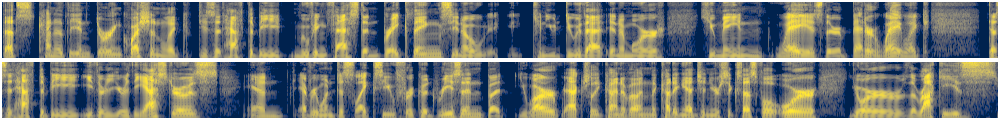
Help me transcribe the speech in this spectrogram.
that's kind of the enduring question. Like, does it have to be moving fast and break things? You know, can you do that in a more humane way? Is there a better way? Like, does it have to be either you're the Astros and everyone dislikes you for a good reason, but you are actually kind of on the cutting edge and you're successful, or you're the Rockies,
